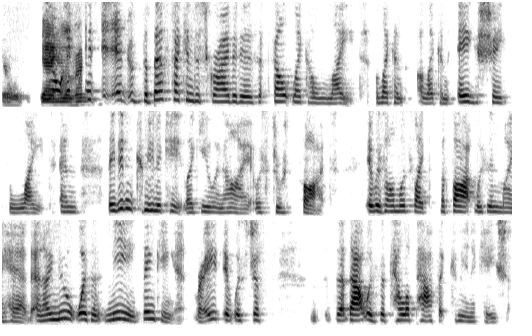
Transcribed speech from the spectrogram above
that were You know, it, it, it, it- the best I can describe it is it felt like a light, like an like an egg-shaped light, and they didn't communicate like you and I. It was through thought. It was almost like the thought was in my head, and I knew it wasn't me thinking it. Right? It was just that that was the telepathic communication,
